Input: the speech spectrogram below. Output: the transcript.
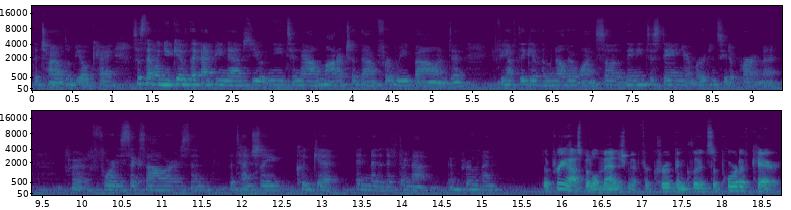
the child will be okay. It's just that when you give the epinebs, you need to now monitor them for rebound and if you have to give them another one. So they need to stay in your emergency department for four to six hours and potentially could get admitted if they're not improving. The pre-hospital management for croup includes supportive care,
